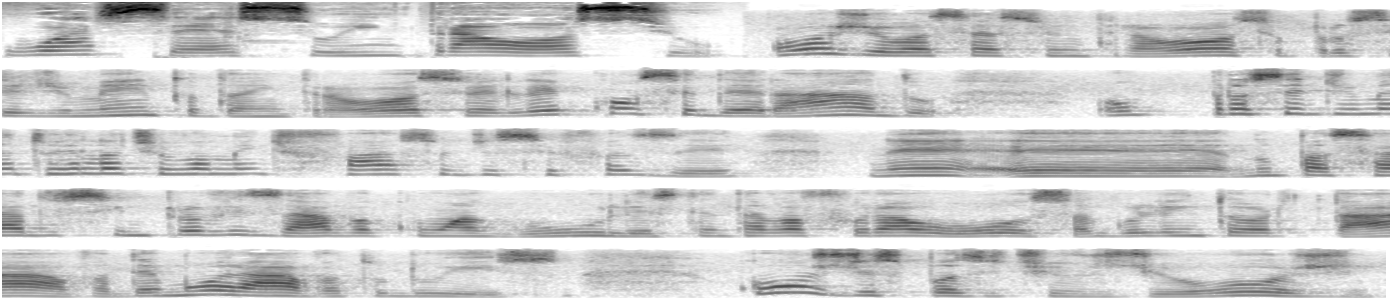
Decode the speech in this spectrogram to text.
o acesso intraósseo. Hoje o acesso intraósseo, o procedimento da intraósseo, ele é considerado um procedimento relativamente fácil de se fazer. Né? É, no passado se improvisava com agulhas, tentava furar o osso, agulha entortava, demorava tudo isso. Com os dispositivos de hoje,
